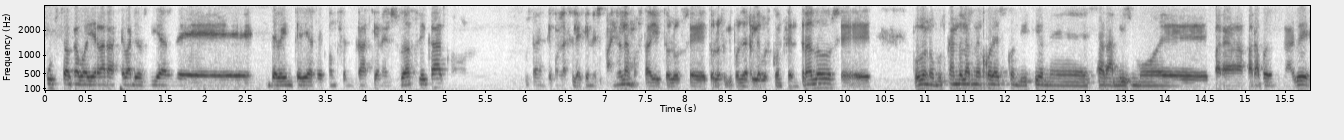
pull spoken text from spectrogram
justo acabo de llegar hace varios días de, de 20 días de concentración en Sudáfrica, con, justamente con la selección española. Hemos estado ahí todos los, eh, todos los equipos de relevos concentrados. Eh, pues bueno, buscando las mejores condiciones ahora mismo eh, para, para poder entrenar bien.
